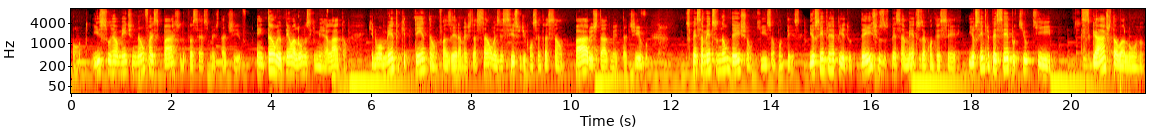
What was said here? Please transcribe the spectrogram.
ponto. Isso realmente não faz parte do processo meditativo. Então, eu tenho alunos que me relatam que no momento que tentam fazer a meditação, o exercício de concentração para o estado meditativo, os pensamentos não deixam que isso aconteça. E eu sempre repito, deixe os pensamentos acontecerem. E eu sempre percebo que o que desgasta o aluno,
